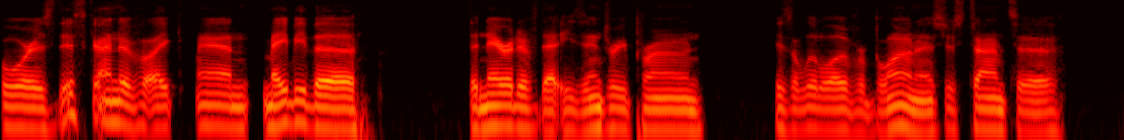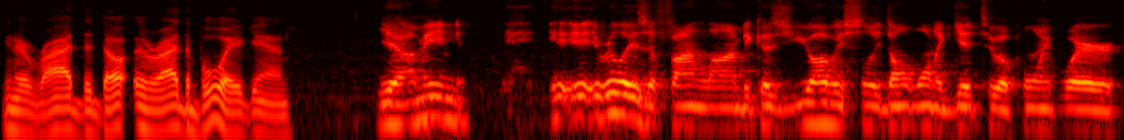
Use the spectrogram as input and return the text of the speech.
or is this kind of like, man, maybe the the narrative that he's injury prone is a little overblown, and it's just time to, you know, ride the dog, ride the boy again. Yeah, I mean, it, it really is a fine line because you obviously don't want to get to a point where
